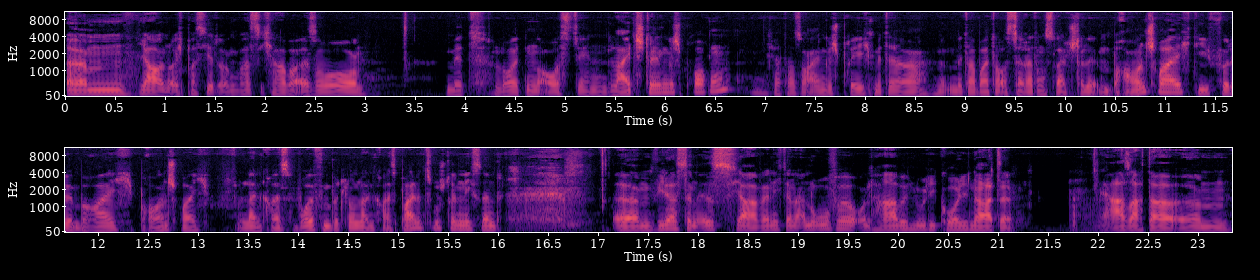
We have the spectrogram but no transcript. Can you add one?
ähm, ja, und euch passiert irgendwas. Ich habe also mit Leuten aus den Leitstellen gesprochen. Ich hatte also ein Gespräch mit der mit Mitarbeiter aus der Rettungsleitstelle in Braunschweig, die für den Bereich Braunschweig, Landkreis Wolfenbüttel und Landkreis Peine zuständig sind. Ähm, wie das denn ist, ja, wenn ich dann anrufe und habe nur die Koordinate. Ja, sagt er, ähm,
